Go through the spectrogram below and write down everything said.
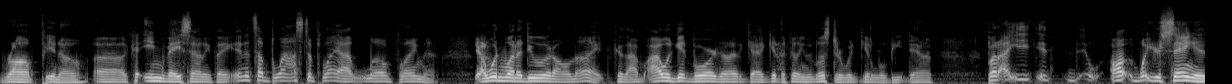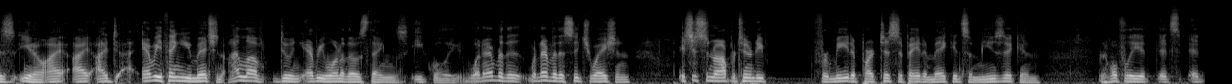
romp, you know, uh, Yngwie sounding thing, and it's a blast to play. I love playing that. I wouldn't want to do it all night because I, I would get bored, and I, I get the feeling the listener would get a little beat down. But I, it, it, what you're saying is, you know, I, I, I, everything you mentioned, I love doing every one of those things equally. Whatever the, whatever the situation, it's just an opportunity for me to participate in making some music, and, and hopefully it, it's it,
